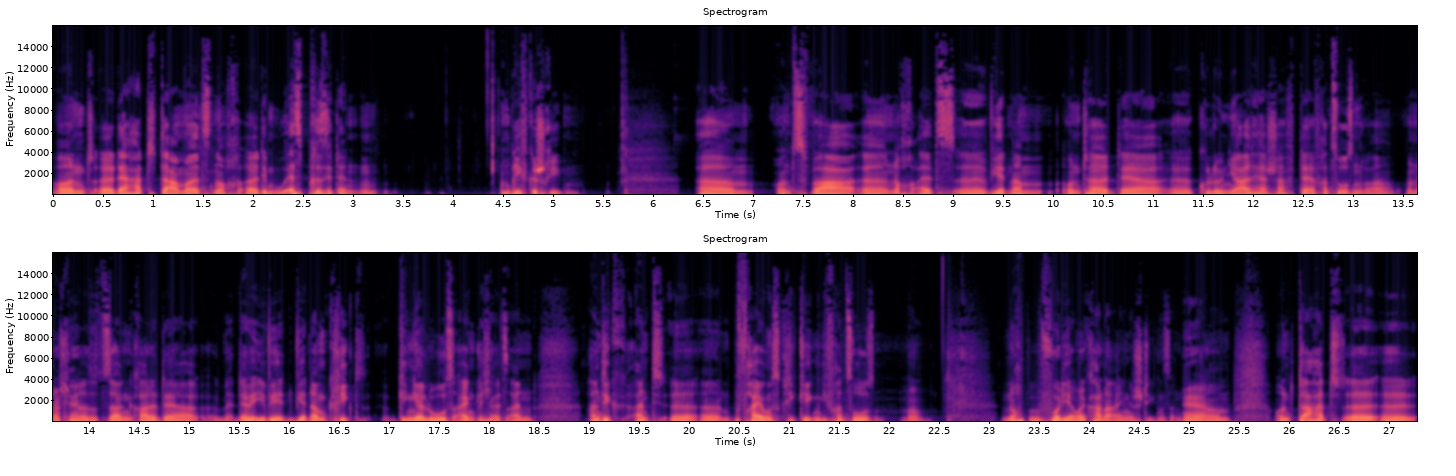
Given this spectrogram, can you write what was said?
Und äh, der hat damals noch äh, dem US-Präsidenten einen Brief geschrieben. Ähm, und zwar äh, noch als äh, Vietnam unter der äh, Kolonialherrschaft der Franzosen war. Und okay. äh, sozusagen gerade der, der Vietnamkrieg ging ja los eigentlich als ein Anti, Anti, äh, äh, Befreiungskrieg gegen die Franzosen. Ne? Noch bevor die Amerikaner eingestiegen sind. Ja. Ähm, und da hat äh, äh,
